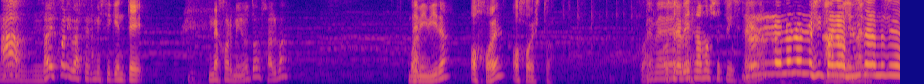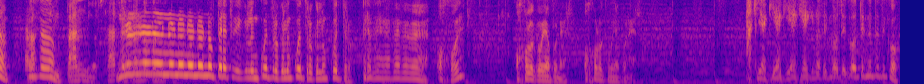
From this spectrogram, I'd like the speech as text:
Ah, mm, ¿sabes cuál iba a ser mi siguiente mejor minuto, Salva? De ¿Cuál? mi vida. Ojo, ¿eh? Ojo esto. Otra ve. vez vamos a tu No, Instagram. no, no, no, no es Ah, Instagram, vale, no es vale. Instagram, no es Instagram. no es Instagram. flipando, estaba No, no, no, no, con- no, no, no, no, no, espérate, que lo encuentro, que lo encuentro, que lo encuentro. Espera, espera, espera, espera, espera. Ojo, ¿eh? Ojo lo que voy a poner, ojo lo que voy a poner. Aquí, aquí, aquí, aquí, aquí, lo tengo, lo tengo, lo tengo, lo tengo.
